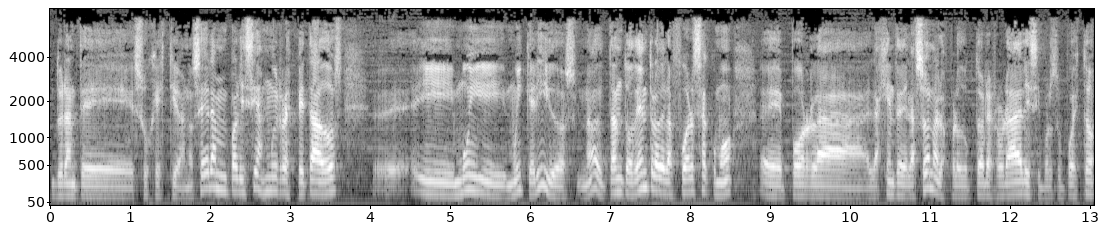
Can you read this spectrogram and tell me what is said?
durante su gestión. O sea, eran policías muy respetados eh, y muy, muy queridos, ¿no? tanto dentro de la fuerza como eh, por la, gente de la zona, los productores rurales y por supuesto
